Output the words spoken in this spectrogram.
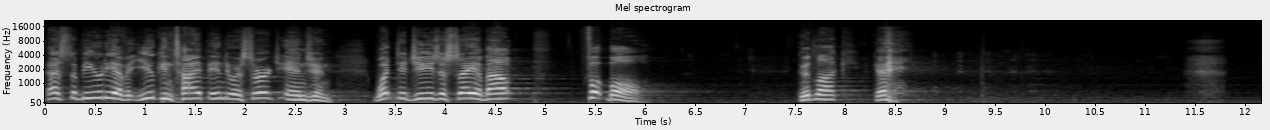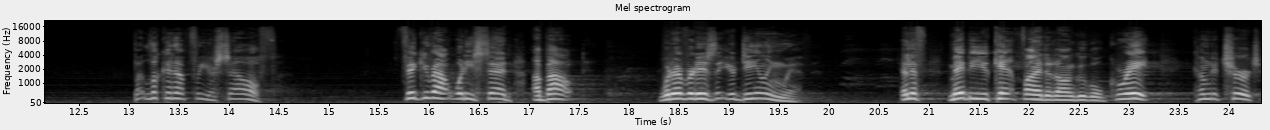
That's the beauty of it. You can type into a search engine, what did Jesus say about football? Good luck, okay? But look it up for yourself. Figure out what he said about whatever it is that you're dealing with. And if maybe you can't find it on Google, great. Come to church,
